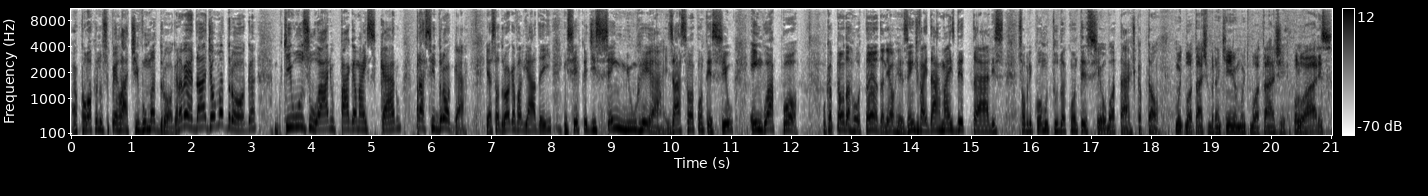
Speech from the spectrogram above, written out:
a, a, coloca no superlativo uma droga. Na verdade, é uma droga que o usuário paga mais caro para se drogar. E essa droga avaliada aí em cerca de 100 mil reais. A ação aconteceu em Guapó. O capitão da Rotan, Daniel Rezende, vai dar mais detalhes sobre como tudo aconteceu. Boa tarde, capitão. Muito boa tarde, Branquinho. Muito boa tarde, Oluares.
